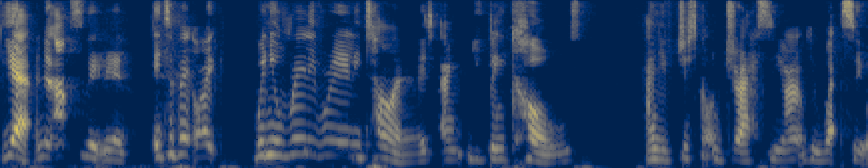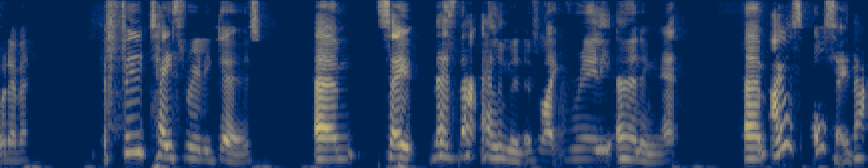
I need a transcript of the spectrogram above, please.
yeah no absolutely and it's a bit like when you're really really tired and you've been cold and you've just gotten dressed and you're out of your wetsuit whatever food tastes really good um so there's that element of like really earning it. Um i also also that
